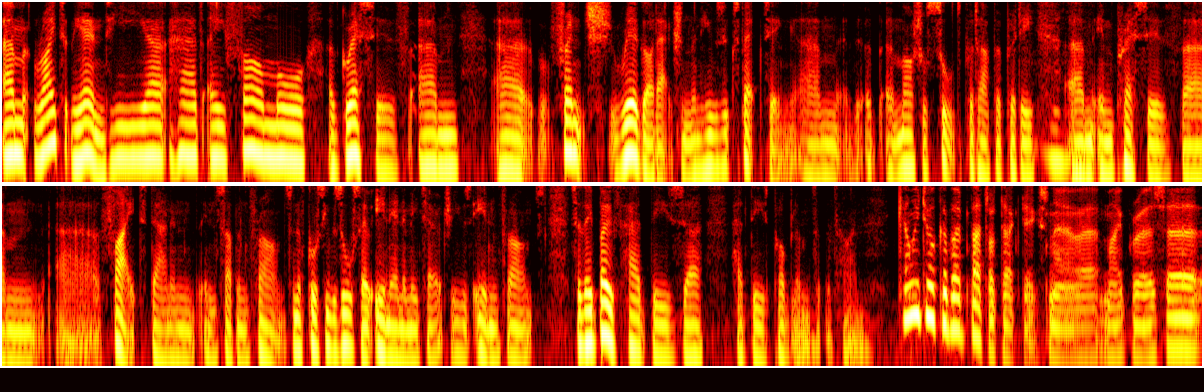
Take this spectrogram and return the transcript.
um, right at the end, he uh, had a far more aggressive um, uh, French rearguard action than he was expecting. Um, uh, Marshal Soult put up a pretty mm-hmm. Um, impressive um, uh, fight down in, in southern France, and of course he was also in enemy territory. He was in France, so they both had these had these problems at the time. Can we talk about battle tactics now, uh, Mike Broers? Uh,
